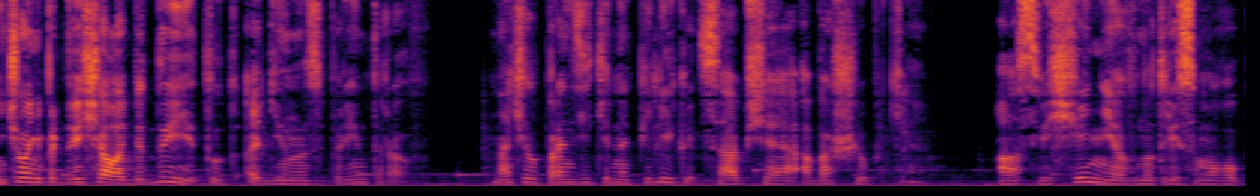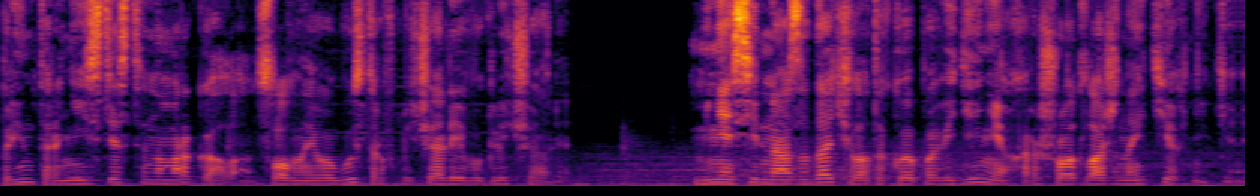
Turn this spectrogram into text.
Ничего не предвещало беды, и тут один из принтеров начал пронзительно пиликать, сообщая об ошибке. А освещение внутри самого принтера неестественно моргало, словно его быстро включали и выключали. Меня сильно озадачило такое поведение хорошо отлаженной техники.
